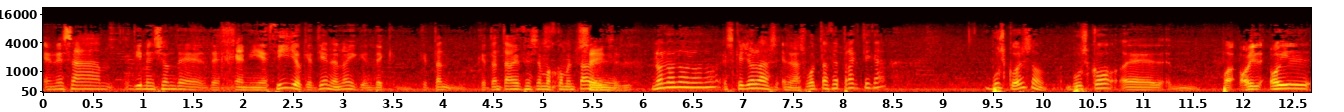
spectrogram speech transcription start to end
en- esa dimensión de, de geniecillo que tiene, ¿no? Y que, de- que, tan- que tantas veces hemos comentado. Sí, y- sí, sí. No, no, no, no, no. Es que yo las, en las vueltas de práctica busco eso. Busco. eh, pues hoy, hoy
